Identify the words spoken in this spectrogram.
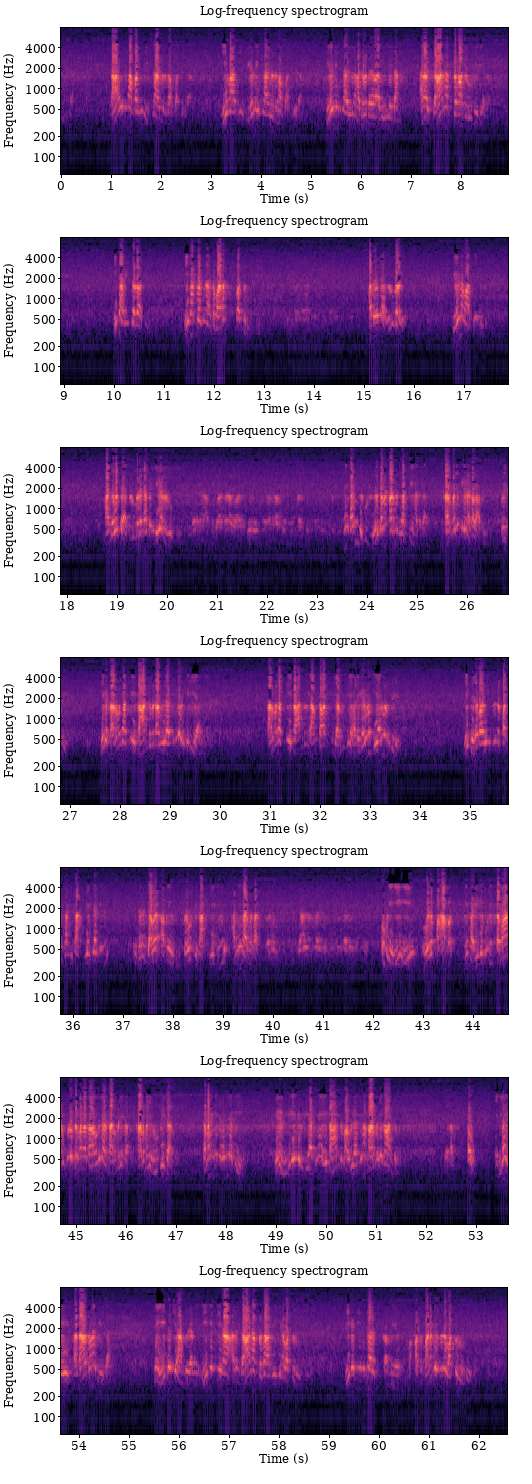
කියලා. නාගේ සම්බන්ධ ඉස්නායුවට සම්බන්ධ වෙනවා. මේ මාර්ගයේ ඉරණ ඉස්නායුවට සම්බන්ධ වෙනවා. ඉරණ ඉස්නායුව හදවත කරා විදියට අර ගාන ප්‍රමාද රූපේ දෙනවා. ඒක අරිතරයි. ඒකත් වදිනාට බාර වතුරු. හදවත අතුරු කරගෙන. ඉරණ මාර්ගය. හදවත අතුරු කරගත්ත ඉරණ රූපේ. මේ කර්ම කුලිය තමයි කර්ම ශක්තිය හදලා. කර්මජ කියන කලාපේ. ඔය කියන්නේ. මේක කර්ම ශක්තිය කාණ්ඩකට අවිලා තියෙන විදිහට. කර්ම ශක්තිය කාණ්ඩේ යම් තාක් යම් විදිහට හැද කරලා කියනවා විදිහට. ඒ පෙරබලින් තුන ප්‍රතිසන්දි ශක්තියක් ගැදෙන්නේ. එතන ජව අපේ ප්‍රවෘත්ති ශක්තිය කියන්නේ අන්නේ කර්ම ශක්තිය. ඔව් ඒ ඒ ඔය පහම මේ ශරීර කුලේ සමානුකූල ප්‍රමණතාවකට කර්මජ කර්මජ රූපේ ගන්න. තමයි මේක හැදලා තියෙන්නේ. ඒක විදිහට විදිහක් නෑ ඒ කාණ්ඩම අවිලා තියෙන කර්මජ කාණ්ඩම. ඔව්. එන්න ඒ සදා තමයි දීලා. දැන් ඒක කියන්නේ ඒකේ තියෙන අර දාන ප්‍රසාදය කියන වස්තු රූපය. ඒක තියෙන එක මේ අර මනසේ වස්තු රූපය.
